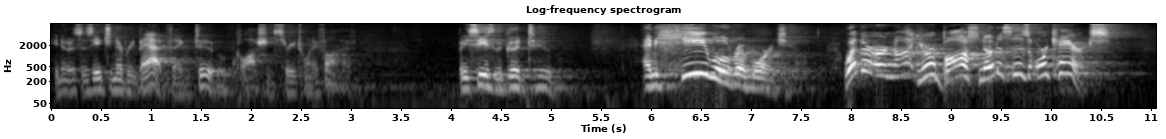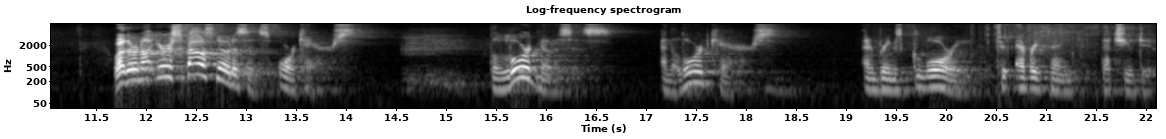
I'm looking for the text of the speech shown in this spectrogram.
He notices each and every bad thing too, Colossians 3:25. But he sees the good too. And he will reward you, whether or not your boss notices or cares. Whether or not your spouse notices or cares. The Lord notices, and the Lord cares, and brings glory to everything that you do.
